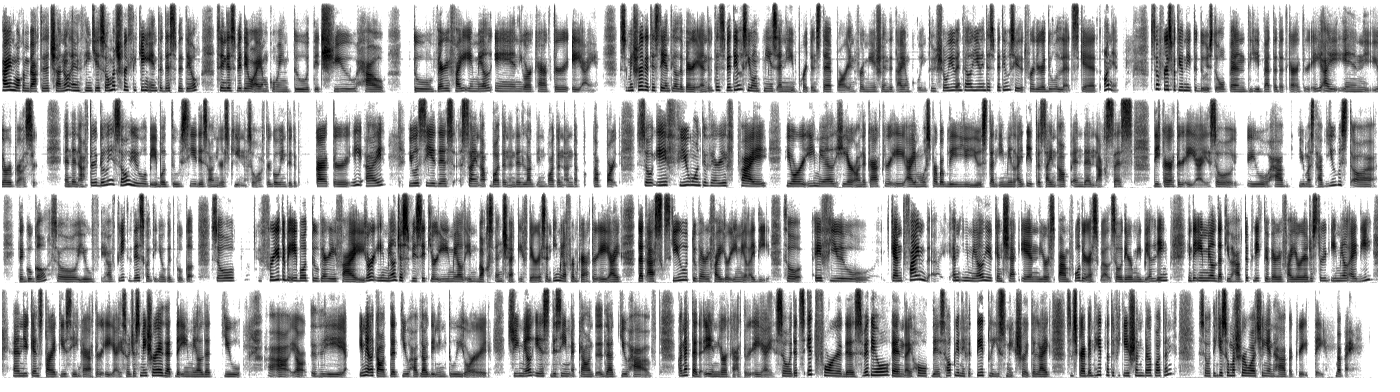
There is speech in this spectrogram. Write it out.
Hi and welcome back to the channel and thank you so much for clicking into this video. So in this video, I am going to teach you how to verify email in your character AI. So make sure that you stay until the very end of this video so you won't miss any important step or information that I am going to show you and tell you in this video. So without further ado, let's get on it. So first, what you need to do is to open the beta.character AI in your browser. And then after doing so, you will be able to see this on your screen. So after going to the character AI, you will see this sign up button and then logged in button on the top part. So if you want to verify your email here on the character AI, most probably you used an email ID to sign up and then access the character AI. So you have you must have used uh the Google. So you have clicked this continue with Google. So for you to be able to verify your email, just visit your email inbox and check if there is an email from Character AI that asks you to verify your email ID. So if you can't find an email, you can check in your spam folder as well. So there may be a link in the email that you have to click to verify your registered email ID and you can start using Character AI. So just make sure that the email that you uh, the email account that you have logged in into your Gmail is the same account that you have connected in your character AI. So that's it for this video and I hope this helped you and if it did please make sure to like, subscribe and hit notification bell button. So thank you so much for watching and have a great day. Bye bye.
